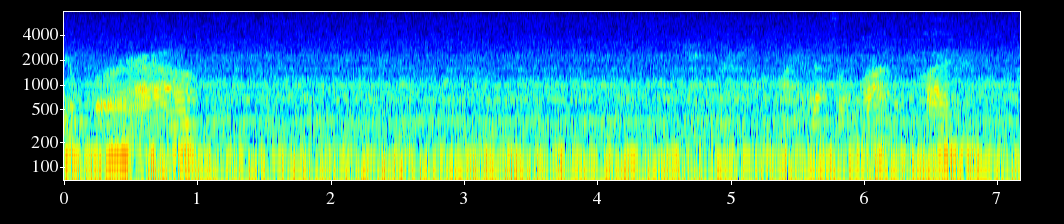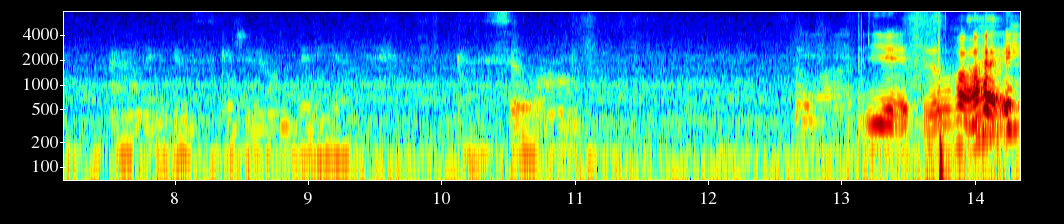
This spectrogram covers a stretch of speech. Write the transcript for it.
your brow. Wow, that's a lot of fire. I don't think you can catch it on video because it's so. So hot. Yeah, it's so high.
